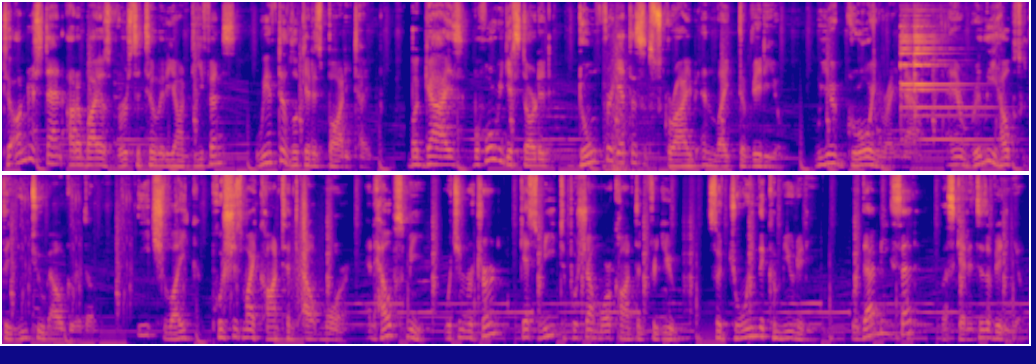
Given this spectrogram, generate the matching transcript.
To understand Adebayo's versatility on defense, we have to look at his body type. But guys, before we get started, don't forget to subscribe and like the video. We are growing right now, and it really helps with the YouTube algorithm. Each like pushes my content out more and helps me, which in return gets me to push out more content for you. So join the community. With that being said, let's get into the video.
